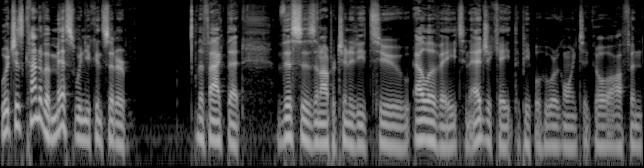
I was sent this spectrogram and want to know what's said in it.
which is kind of a miss when you consider the fact that this is an opportunity to elevate and educate the people who are going to go off and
